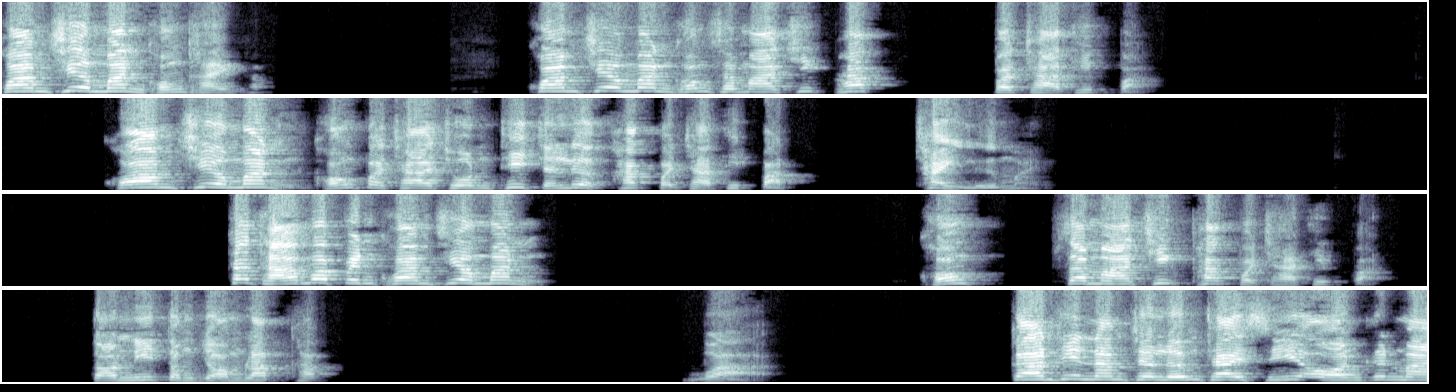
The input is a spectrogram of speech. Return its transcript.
ความเชื่อมั่นของใครครับ ความเชื่อมั่นของสมาชิกพักประชาธิปัตย์ความเชื่อมั่นของประชาชนที่จะเลือกพักประชาธิปัตย์ใช่หรือไม่ ถ้าถามว่าเป็นความเชื่อมั่น ของสมาชิกพักประชาธิปัตย์ตอนนี้ต้องยอมรับครับ ว่า การที่นำเฉลิมชัยศรีอ่อนขึ้นมา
